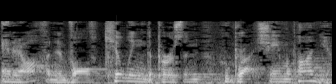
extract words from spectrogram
And it often involved killing the person who brought shame upon you.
